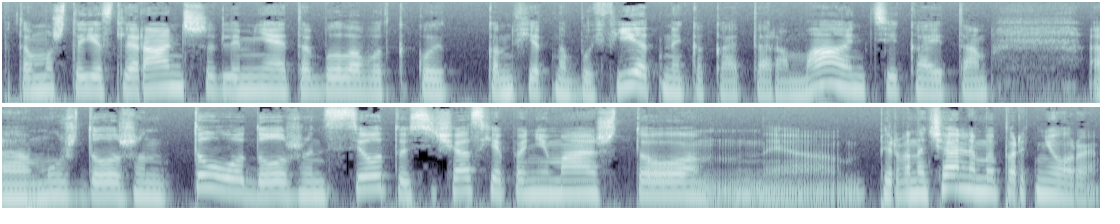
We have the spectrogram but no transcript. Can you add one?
Потому что если раньше для меня это было вот какой конфетно-буфетный, какая-то романтика, и там э, муж должен то, должен все, то сейчас я понимаю, что э, первоначально мы партнеры.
